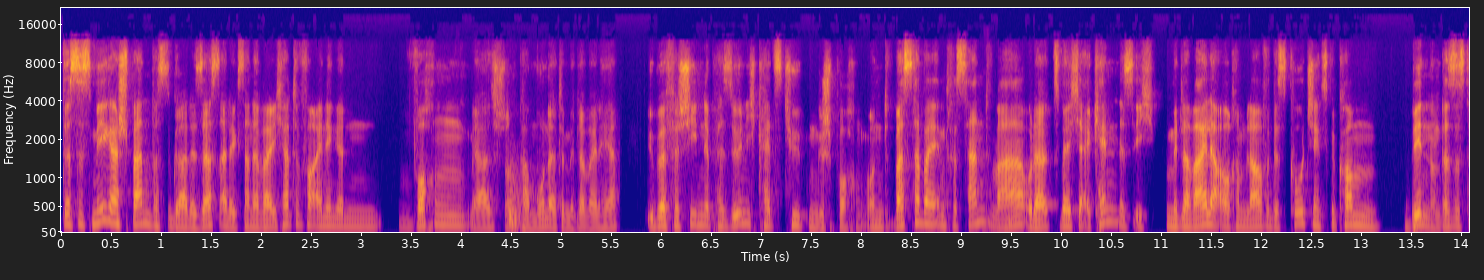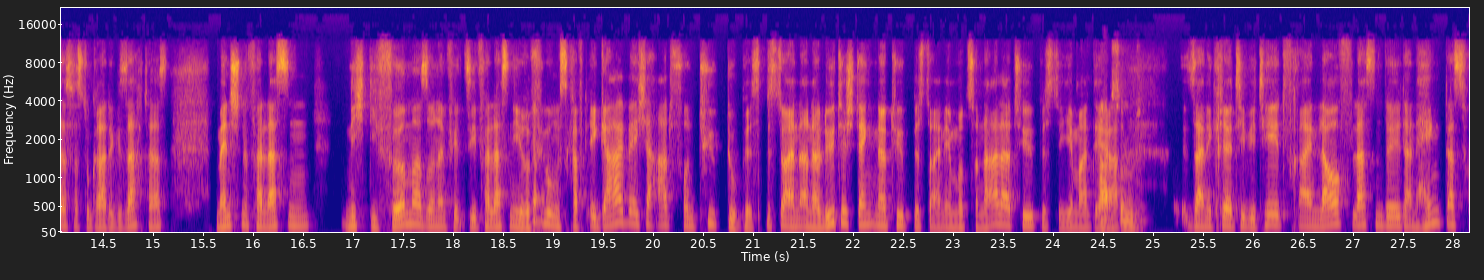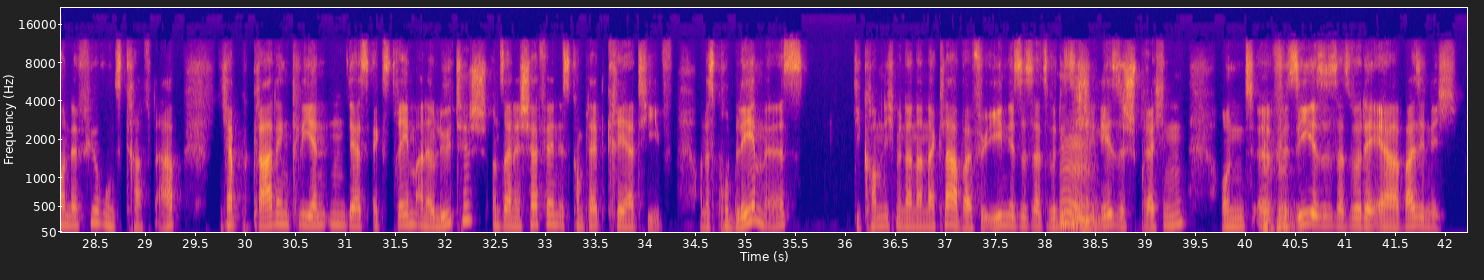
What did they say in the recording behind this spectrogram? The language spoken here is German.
Das ist mega spannend, was du gerade sagst, Alexander, weil ich hatte vor einigen Wochen, ja, ist schon ein paar Monate mittlerweile her, über verschiedene Persönlichkeitstypen gesprochen. Und was dabei interessant war oder zu welcher Erkenntnis ich mittlerweile auch im Laufe des Coachings gekommen bin, und das ist das, was du gerade gesagt hast, Menschen verlassen nicht die Firma, sondern sie verlassen ihre ja. Führungskraft, egal welche Art von Typ du bist. Bist du ein analytisch denkender Typ, bist du ein emotionaler Typ, bist du jemand, der Absolut seine Kreativität freien Lauf lassen will, dann hängt das von der Führungskraft ab. Ich habe gerade einen Klienten, der ist extrem analytisch und seine Chefin ist komplett kreativ. Und das Problem ist, die kommen nicht miteinander klar, weil für ihn ist es, als würde hm. sie Chinesisch sprechen und äh, mhm. für sie ist es, als würde er, weiß ich nicht,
